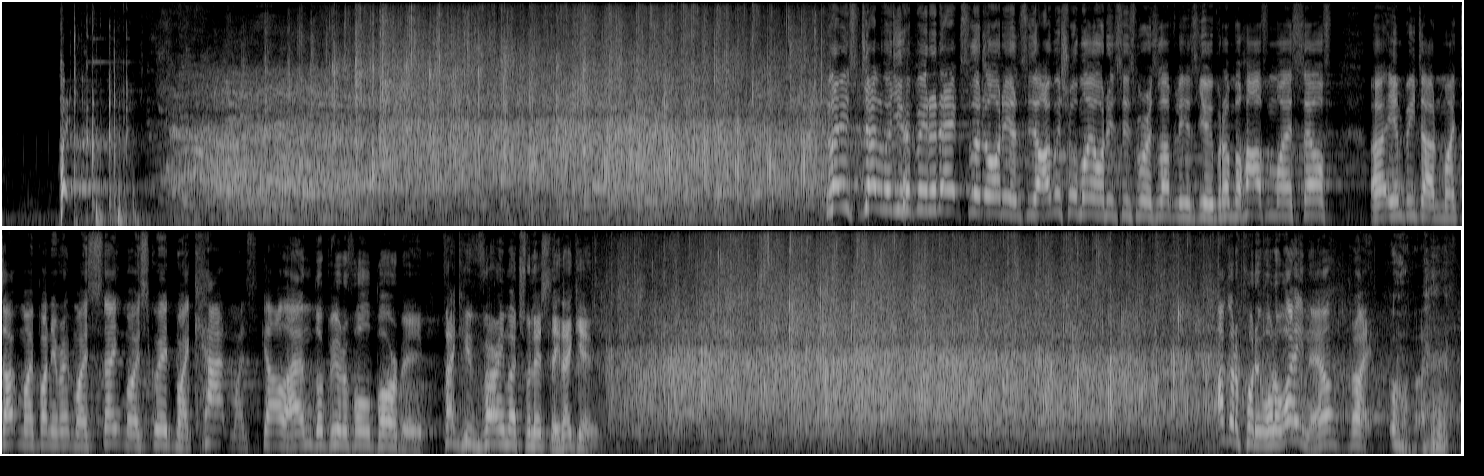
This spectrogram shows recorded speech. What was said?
Ladies and gentlemen, you have been an excellent audience. I wish all my audiences were as lovely as you, but on behalf of myself, uh, Ian B. Dunn, my duck, my bunny rabbit, my snake, my squid, my cat, my skull, and the beautiful Barbie, thank you very much for listening. Thank you. Got to put it all away now. Right. Ooh.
